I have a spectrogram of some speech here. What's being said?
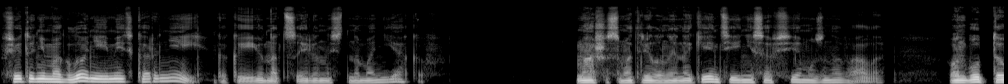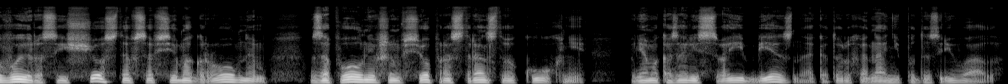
все это не могло не иметь корней, как и ее нацеленность на маньяков. Маша смотрела на Иннокентия и не совсем узнавала. Он будто вырос еще, став совсем огромным, заполнившим все пространство кухни. В нем оказались свои бездны, о которых она не подозревала.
